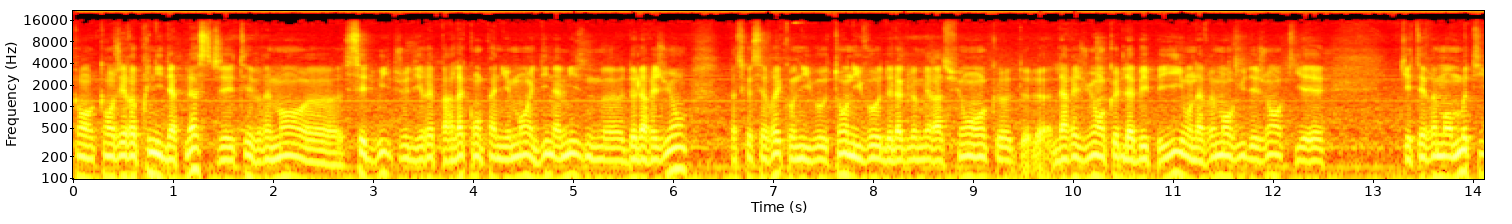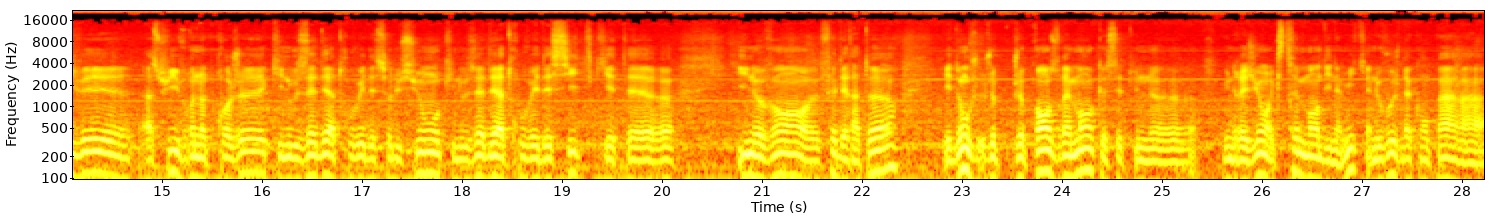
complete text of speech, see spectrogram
Quand, j'ai repris Nidaplast, j'ai été vraiment euh, séduit, je dirais, par l'accompagnement et le dynamisme euh, de la région, parce que c'est vrai qu'au niveau, tant au niveau de l'agglomération que de la région que de la BPI, on a vraiment vu des gens qui est qui étaient vraiment motivés à suivre notre projet, qui nous aidaient à trouver des solutions, qui nous aidaient à trouver des sites qui étaient euh, innovants, euh, fédérateurs. Et donc je, pense vraiment que c'est une, euh, une, région extrêmement dynamique. à nouveau, je la compare à,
